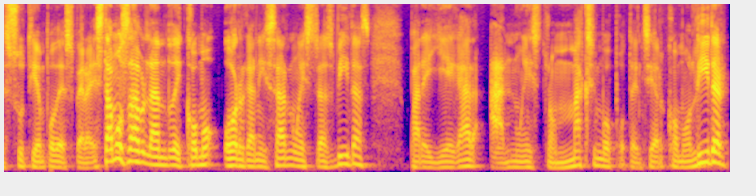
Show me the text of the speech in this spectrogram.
su tiempo de espera. Estamos hablando de cómo organizar nuestras vidas para llegar a nuestro máximo potencial como líder.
